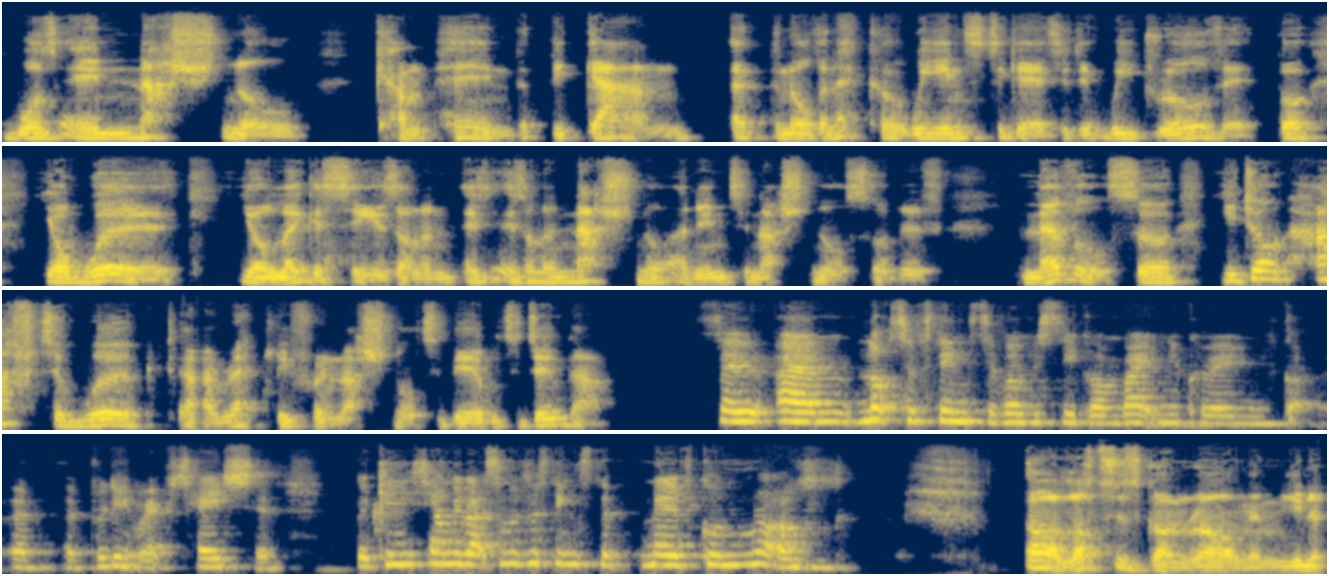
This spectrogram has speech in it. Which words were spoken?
was a national campaign that began at the Northern Echo. We instigated it, we drove it, but your work, your legacy is on is, is on a national and international sort of level. So you don't have to work directly for a national to be able to do that. So um, lots of things have obviously gone right in your career, and you've got a, a brilliant reputation. But can you tell me about some of the things that may have gone wrong? Oh, lots has gone wrong, and you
